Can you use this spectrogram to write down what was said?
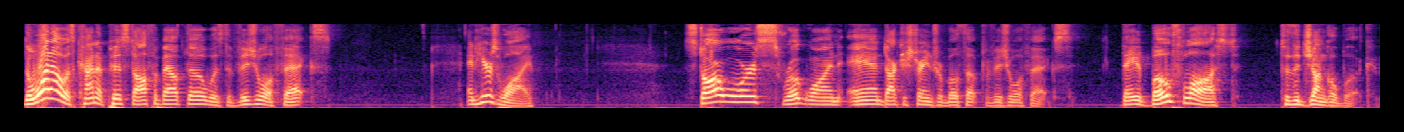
The one I was kind of pissed off about though was the visual effects, and here's why. Star Wars, Rogue One, and Doctor Strange were both up for visual effects. They both lost to the Jungle Book.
